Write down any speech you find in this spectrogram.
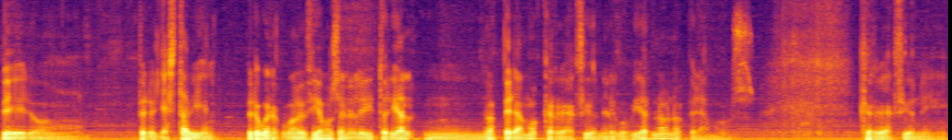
Pero, pero ya está bien. Pero bueno, como decíamos en el editorial, mm, no esperamos que reaccione el gobierno, no esperamos que reaccione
